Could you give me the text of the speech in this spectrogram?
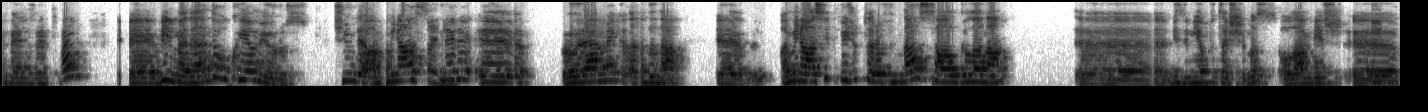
bir benzetme. Ee, bilmeden de okuyamıyoruz. Şimdi amino asitleri e, öğrenmek adına e, amino asit vücut tarafından salgılanan e, bizim yapı taşımız olan bir e, Ee,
